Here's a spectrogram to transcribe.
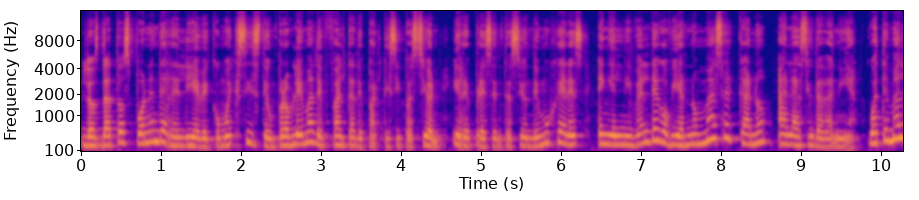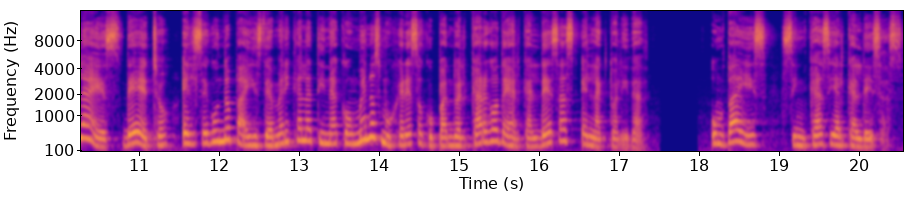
Los datos ponen de relieve cómo existe un problema de falta de participación y representación de mujeres en el nivel de gobierno más cercano a la ciudadanía. Guatemala es, de hecho, el segundo país de América Latina con menos mujeres ocupando el cargo de alcaldesas en la actualidad un país sin casi alcaldesas.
